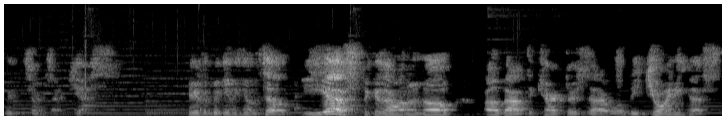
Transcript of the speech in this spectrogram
return site. Yes. Hear the beginning of the tale? Yes, because I want to know about the characters that will be joining us,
